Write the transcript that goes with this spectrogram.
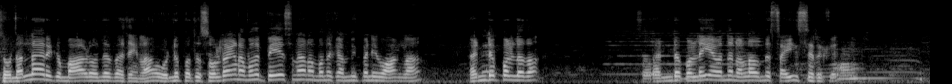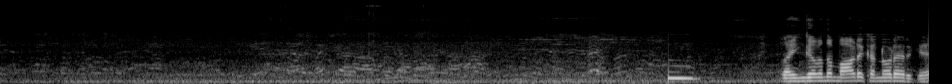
ஸோ நல்லா இருக்கு மாடு வந்து பார்த்தீங்களா ஒன்று பத்து சொல்றாங்க நம்ம வந்து பேசுனா நம்ம வந்து கம்மி பண்ணி வாங்கலாம் ரெண்டு பல்லு தான் ஸோ ரெண்டு பல்லையே வந்து நல்லா வந்து சைஸ் இருக்கு இங்க வந்து மாடு கண்ணோட இருக்கு.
